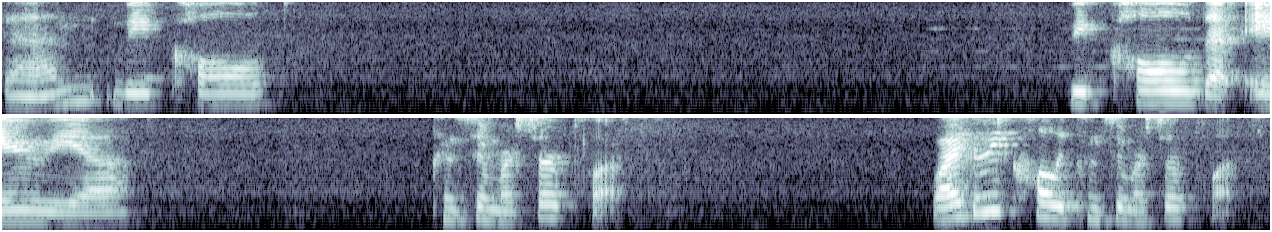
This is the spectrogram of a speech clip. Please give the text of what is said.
Then we call we call that area consumer surplus. Why do we call it consumer surplus?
